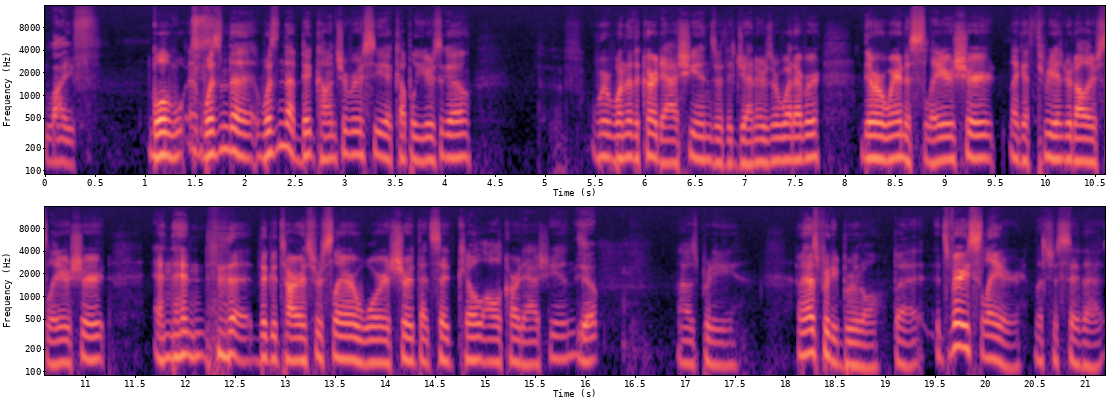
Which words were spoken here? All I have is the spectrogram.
life. well wasn't the wasn't that big controversy a couple years ago where one of the Kardashians or the Jenners or whatever they were wearing a Slayer shirt, like a three hundred dollar Slayer shirt, and then the the guitarist for Slayer wore a shirt that said "Kill all Kardashians." Yep. That was pretty. I mean, that's pretty brutal, but it's very Slayer. Let's just say that.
